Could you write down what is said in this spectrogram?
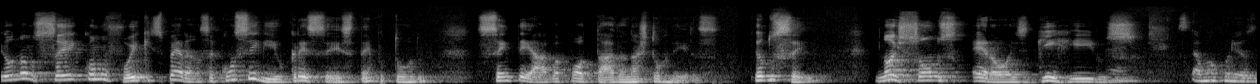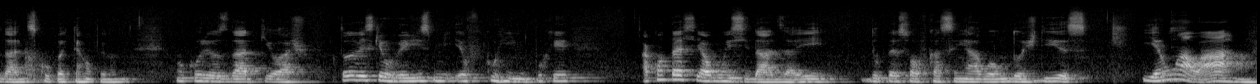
eu não sei como foi que Esperança conseguiu crescer esse tempo todo sem ter água potável nas torneiras. Eu não sei. Nós somos heróis, guerreiros. É. Isso dá uma curiosidade, desculpa interromper, uma curiosidade que eu acho Toda vez que eu vejo isso, eu fico rindo, porque acontece em algumas cidades aí do pessoal ficar sem água um, dois dias e é um alarme.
